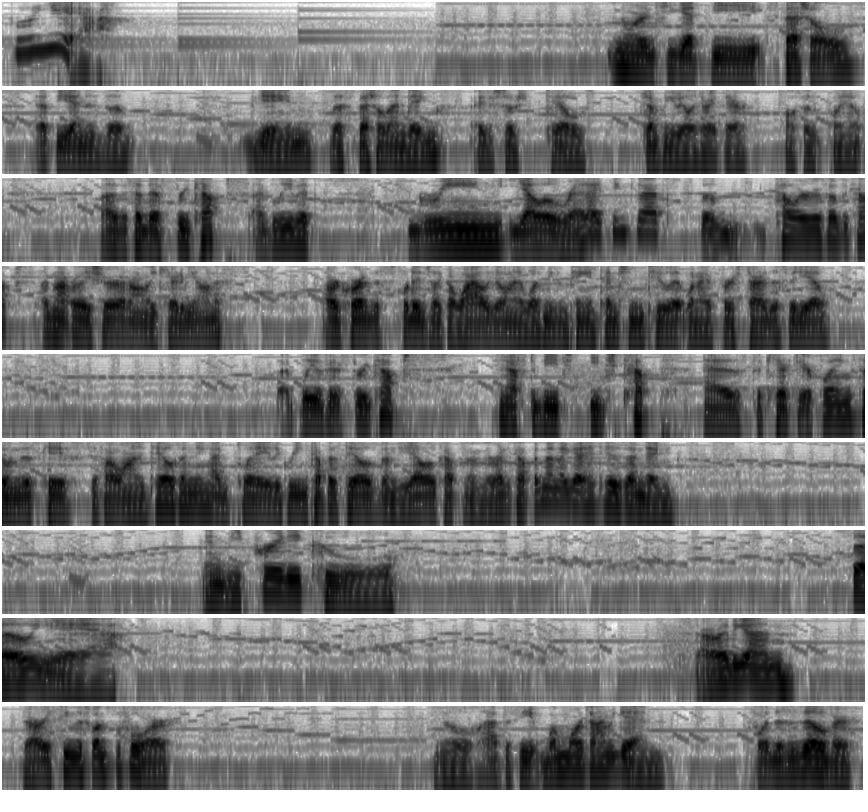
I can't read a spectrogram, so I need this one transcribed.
But yeah. In order to get the specials at the end of the game, the special endings. I just showed Tails jumping ability right there, also point out. As I said, there's three cups. I believe it's green, yellow, red, I think that's the colors of the cups. I'm not really sure, I don't really care to be honest. I recorded this footage like a while ago and I wasn't even paying attention to it when I first started this video. I believe there's three cups. You have to beat each cup as the character you're playing, so in this case, if I wanted Tails ending, I'd play the green cup as Tails, then the yellow cup, and then the red cup, and then I get his ending. And be pretty cool. So, yeah. Starlight again. We've already seen this once before. And we'll have to see it one more time again before this is over.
